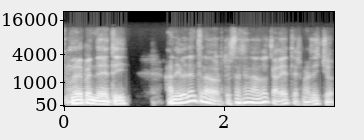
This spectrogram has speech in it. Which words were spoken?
no depende de ti. A nivel de entrenador, tú estás entrenando cadetes, me has dicho.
